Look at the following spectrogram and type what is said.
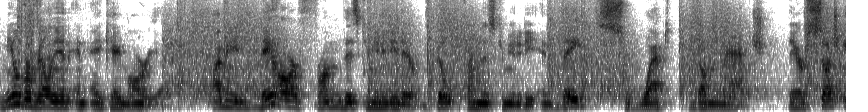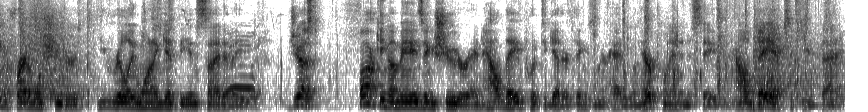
Neil Vermillion and AK Mario. I mean, they are from this community, they are built from this community, and they swept the match. They are such incredible shooters. You really want to get the inside of a just fucking amazing shooter and how they put together things in their head when they're planning a stage and how they execute that.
